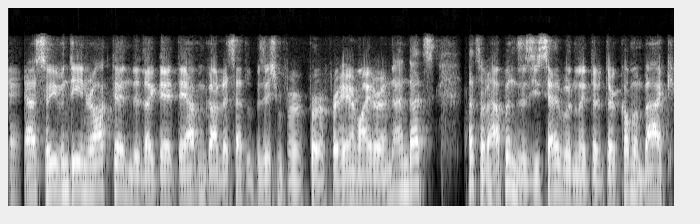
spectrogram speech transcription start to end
Yeah, so even Dean Rock then, like they, they haven't got a settled position for, for, for him either, and and that's that's what happens, as you said, when like they're, they're coming back.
